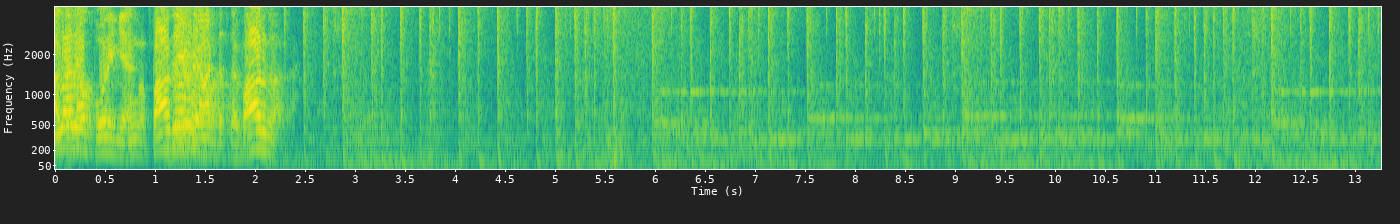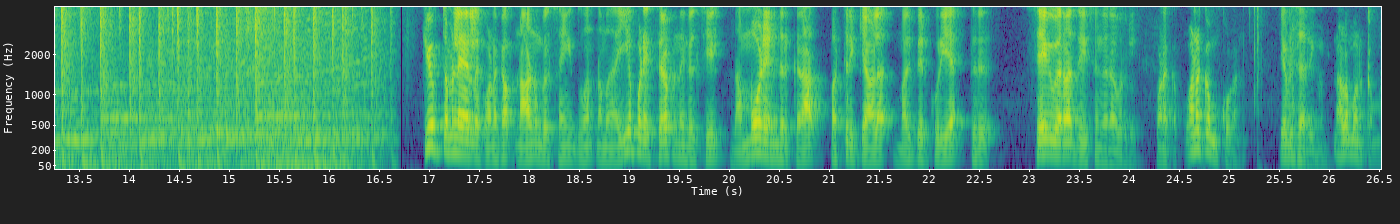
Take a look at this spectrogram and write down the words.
எல்லாரும் ஆட்டத்தை பாருங்க. கியூப் தமிழர்களுக்கு வணக்கம். நான் உங்கள் சங்கீத்வன் நம்ம ஐயப்படை சிறப்பு நிகழ்ச்சியில் நம்மோடு இருந்திருக்கிறார் பத்திரிகையாளர் மதிப்பிற்குரிய திரு சேகுவரா ஜெய்சங்கர் அவர்கள். வணக்கம். வணக்கம் குகன் எப்படி சார் இருக்கீங்க? நலமா இருக்கமா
